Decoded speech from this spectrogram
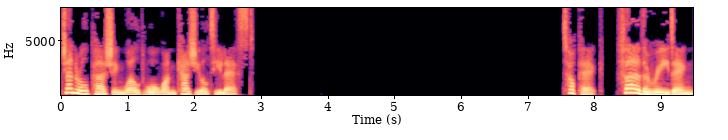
General Pershing World War I casualty list Topic. Further reading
